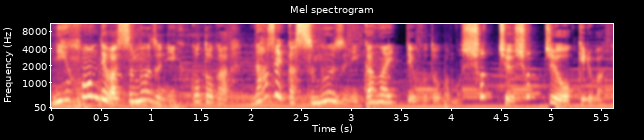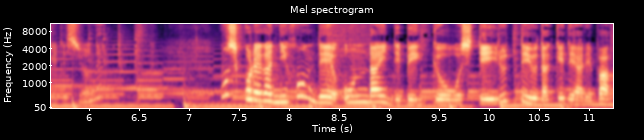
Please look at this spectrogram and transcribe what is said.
日本ではスムーズにいくことがなぜかスムーズにいかないっていうことがもうしょっちゅうしょっちゅう起きるわけですよね。もしこれが日本でオンラインで勉強をしているっていうだけであれば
